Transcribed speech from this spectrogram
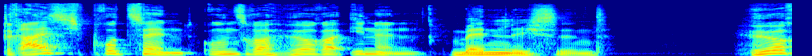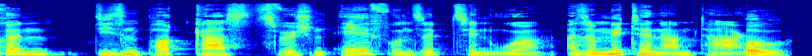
30 Prozent unserer HörerInnen männlich sind. Hören diesen Podcast zwischen 11 und 17 Uhr, also mitten am Tag. Oh,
